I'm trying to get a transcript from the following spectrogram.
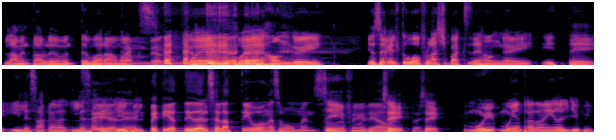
lamentablemente para Max Cambió, cambió. fue, fue Hungary. Yo sé que él tuvo flashbacks de Hungary este, y le saca, la- le Sí, saca el el, GP. el PTSD de él se lo activó en ese momento. Sí, Sí, definitivamente. sí. Muy, muy entretenido el GP.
